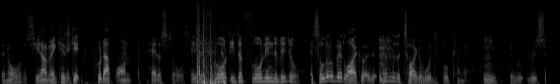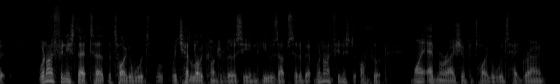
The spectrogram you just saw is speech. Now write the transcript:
than all of us. You know what I mean? Because you get put up on a pedestal. He's a flawed. He's a flawed individual. It's a little bit like uh, remember the Tiger Woods book come out. Mm. The research. When I finished that uh, the Tiger Woods book, which had a lot of controversy and he was upset about, when I finished it, I thought my admiration for Tiger Woods had grown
